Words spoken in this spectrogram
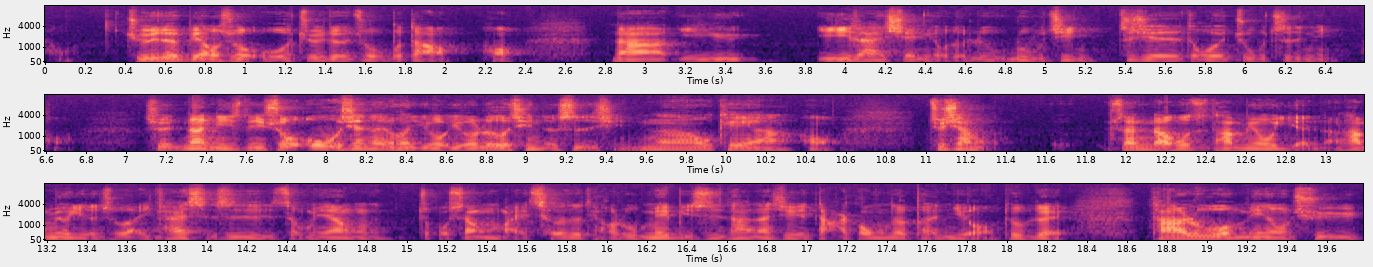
哈，绝对不要说我绝对做不到，哈，那依依赖现有的路路径，这些都会阻止你，哈，所以那你你说哦，现在有有有热情的事情，那 OK 啊，哈，就像三道猴子他没有演啊，他没有演说他一开始是怎么样走上买车这条路，maybe 是他那些打工的朋友，对不对？他如果没有去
